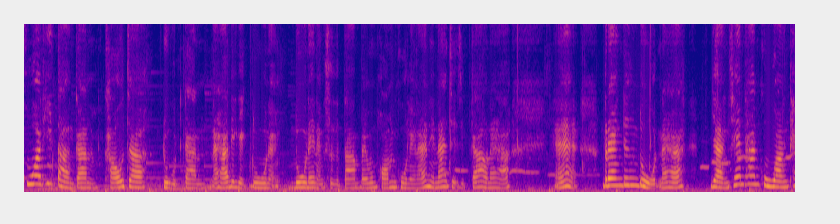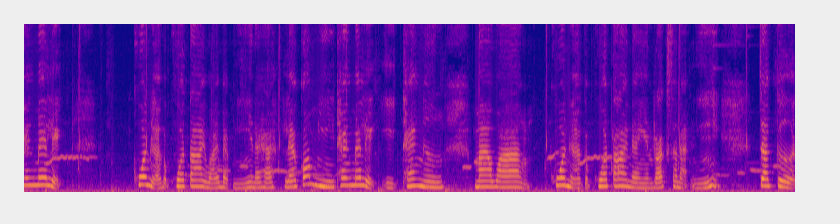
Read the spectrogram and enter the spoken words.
ขั้วที่ต่างกันเขาจะดูดกันนะคะ เด็กๆดูนะดูในหนังสือตามไปพร้อมๆกับครูเลยนะในหน้า 79 นะคะอ่าแรงดึงดูดนะคะ อย่างเช่นท่านครูวางแท่งแม่เหล็ก ขั้วเหนือกับขั้วใต้ไว้แบบนี้นะคะ แล้วก็มีแท่งแม่เหล็กอีกแท่งหนึ่งมาวางขั้วเหนือกับขั้วใต้ในลักษณะนี้ จะเกิด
